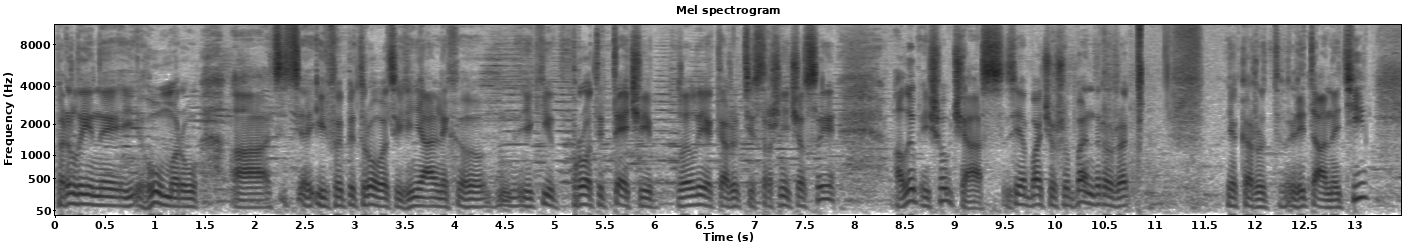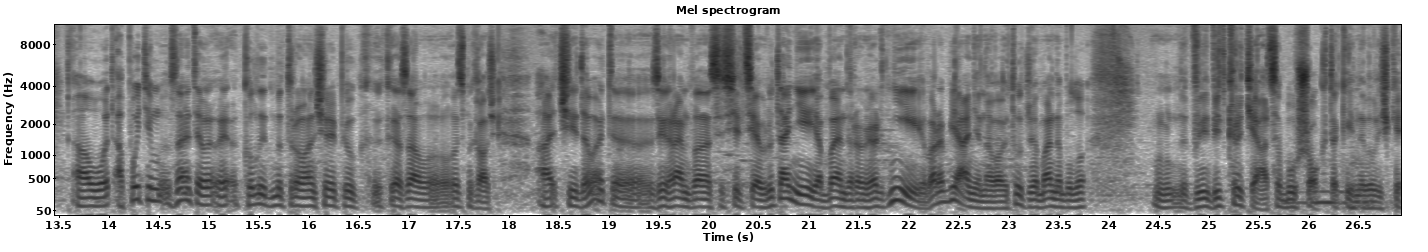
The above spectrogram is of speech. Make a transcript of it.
перлини гумору а Ільфа Петрова, цих геніальних, е, які проти течії плели, як кажуть, ці страшні часи. Але йшов час. Я бачив, що Бендера вже. Як кажуть, літа не ті. А от а потім, знаєте, е, коли Дмитро Іванович Черепюк казав Олесь Михайлович, а чи давайте зіграємо 12 сільців? Я говорю, та ні, я Бендера. Говорить, ні, Вороб'янінова. І тут для мене було відкриття. Це був шок такий невеличкий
